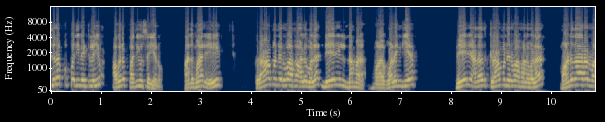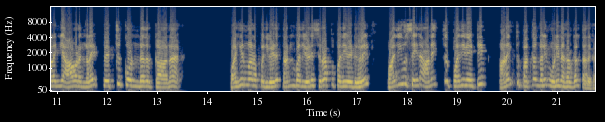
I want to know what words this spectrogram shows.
சிறப்பு பதிவேட்டிலையும் அவரை பதிவு செய்யணும். அது மாதிரி கிராம நிர்வாக அலுவலர் நேரில் நம்ம வழங்கிய நேரில் அதாவது கிராம நிர்வாக அலுவலர் மனுதாரர் வழங்கிய ஆவணங்களை பெற்றுக்கொண்டதற்கான பகிர்மான பதிவேடு தன் பதிவேடு சிறப்பு பதிவேடுகளில் பதிவு செய்த அனைத்து பதிவேட்டின் அனைத்து பக்கங்களின் ஒளி நகல்கள் தருக.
